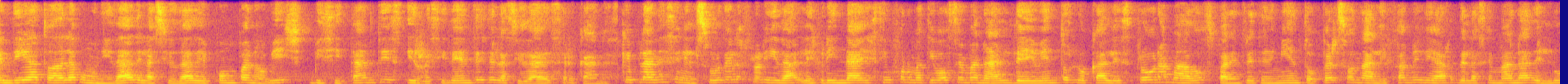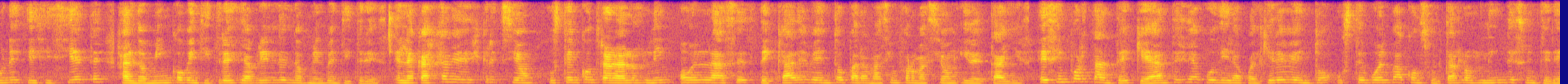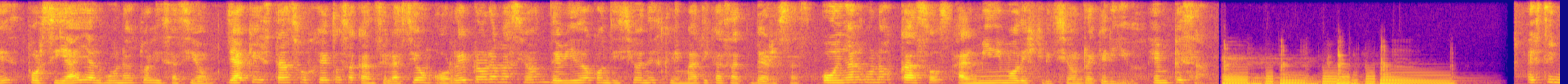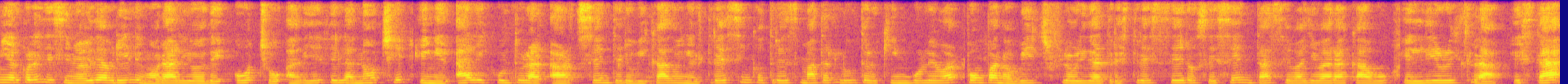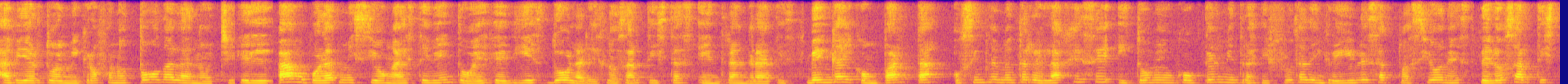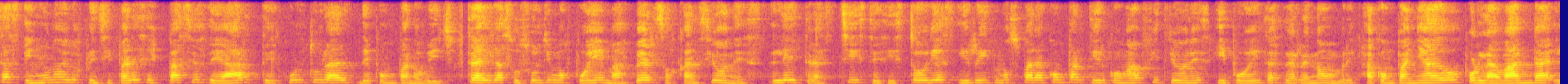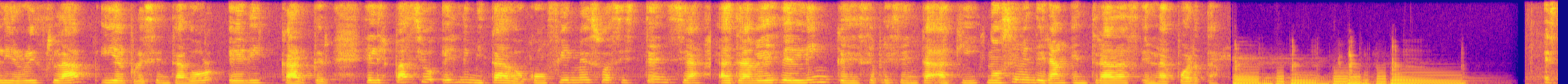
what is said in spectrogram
buen día a toda la comunidad de la ciudad de Pompano Beach, visitantes y residentes de las ciudades cercanas. ¿Qué planes en el sur de la Florida les brinda este informativo semanal de eventos locales programados para entretenimiento personal y familiar de la semana del lunes 17 al domingo 23 de abril del 2023? En la caja de descripción usted encontrará los links o enlaces de cada evento para más información y detalles. Es importante que antes de acudir a cualquier evento usted vuelva a consultar los links de su interés por si hay alguna actualización, ya que están sujetos a cancelación o reprogramación debido a condiciones climáticas adversas o en algunos casos al mínimo de inscripción requerido. Empezamos. Este miércoles 19 de abril en horario de 8 a 10 de la noche en el Ali Cultural Arts Center ubicado en el 353 Martin Luther King Boulevard, Pompano Beach, Florida 33060 se va a llevar a cabo el Lyrics Lab. Está abierto el micrófono toda la noche. El pago por admisión a este evento es de 10 dólares. Los artistas entran gratis. Venga y comparta o simplemente relájese y tome un cóctel mientras disfruta de increíbles actuaciones de los artistas en uno de los principales espacios de arte cultural de Pompano Beach. Traiga sus últimos poemas, versos, canciones, letras, chistes, historias y ritmos para compartir con anfitriones y poetas de renombre, acompañado por la banda Lyric Lab y el presentador Eric Carter. El espacio es limitado, confirme su asistencia a través del link que se presenta aquí. No se venderán entradas en la puerta.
